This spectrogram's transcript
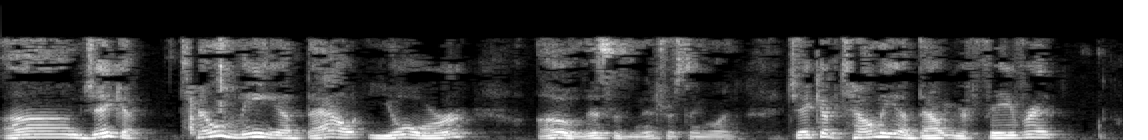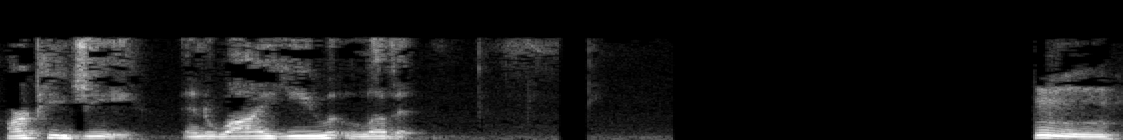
um, Jacob, tell me about your. Oh, this is an interesting one. Jacob, tell me about your favorite RPG and why you love it. Hmm.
